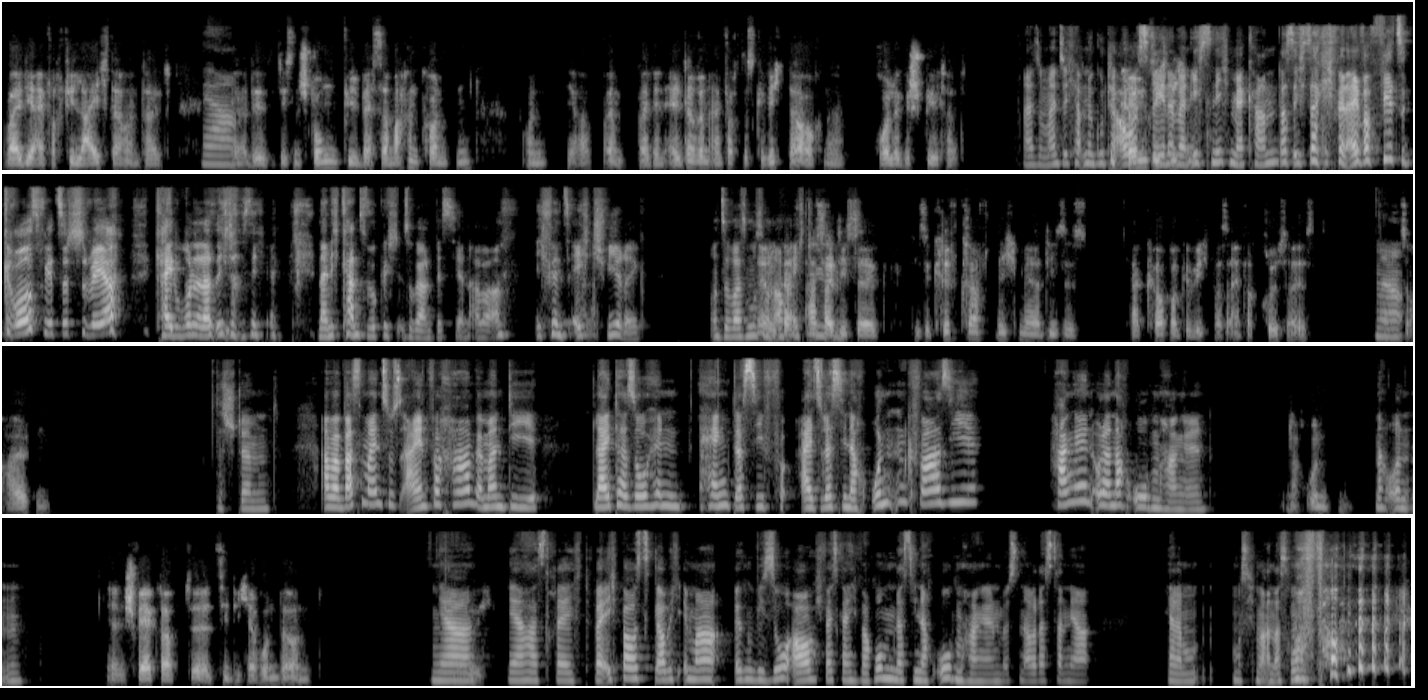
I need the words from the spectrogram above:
weil die einfach viel leichter und halt Ja. ja, die, diesen Schwung viel besser machen konnten und ja, bei, bei den Älteren einfach das Gewicht da auch eine Rolle gespielt hat. Also meinst du, ich habe eine gute Ausrede, wenn ich es nicht mehr kann, dass ich sage, ich bin einfach viel zu groß, viel zu schwer. Kein Wunder, dass ich das nicht. Nein, ich kann es wirklich sogar ein bisschen, aber ich finde es echt ja, schwierig. Und sowas muss ja, man du auch kann, echt hast halt üben. diese, diese Griffkraft nicht mehr, dieses ja, Körpergewicht, was einfach größer ist, Ja, zu halten. das stimmt. Aber was meinst du, ist einfacher, wenn man die Leiter so hinhängt, dass sie, also dass sie nach unten quasi hangeln oder nach oben hangeln? Nach unten. Nach unten. Ja, die Schwerkraft äh, zieht dich ja runter und Ja, dadurch. ja, hast recht. Weil ich baue es, glaube ich, immer irgendwie so auf, ich weiß gar nicht warum, dass die nach oben hangeln müssen, aber das dann ja, ja, dann mu- muss ich mal andersrum aufbauen.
